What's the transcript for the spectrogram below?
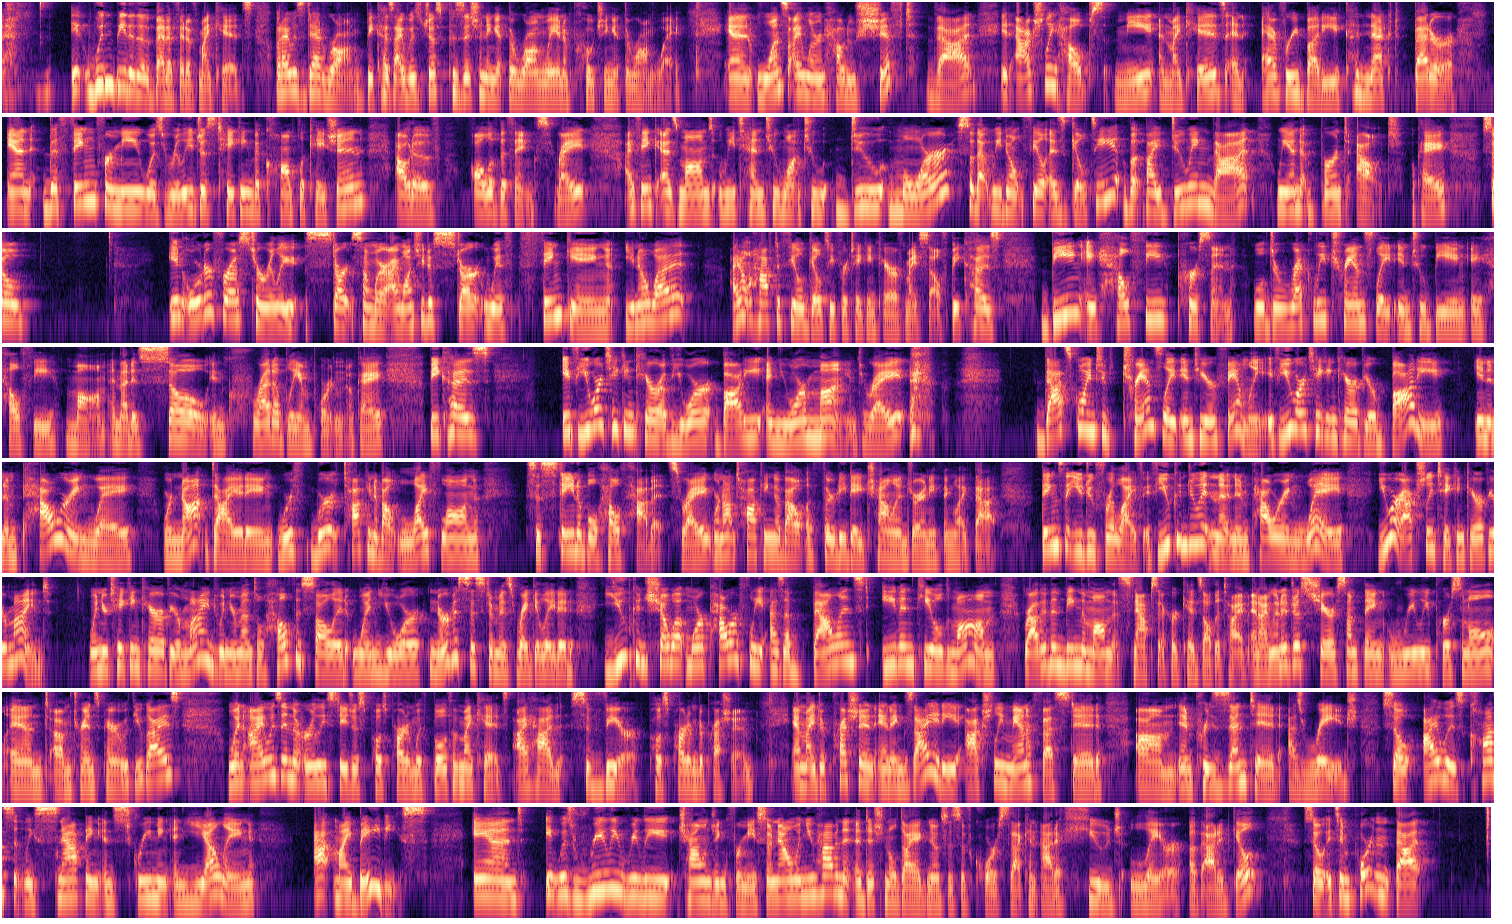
it wouldn't be to the benefit of my kids but i was dead wrong because i was just positioning it the wrong way and approaching it the wrong way. And once i learned how to shift that it actually helps me and my kids and everybody connect better. And the thing for me was really just taking the complication out of all of the things, right? I think as moms, we tend to want to do more so that we don't feel as guilty. But by doing that, we end up burnt out, okay? So, in order for us to really start somewhere, I want you to start with thinking, you know what? I don't have to feel guilty for taking care of myself because being a healthy person will directly translate into being a healthy mom. And that is so incredibly important, okay? Because if you are taking care of your body and your mind, right? that's going to translate into your family. If you are taking care of your body in an empowering way, we're not dieting, we're, we're talking about lifelong sustainable health habits, right? We're not talking about a 30 day challenge or anything like that. Things that you do for life. If you can do it in an empowering way, you are actually taking care of your mind. when you're taking care of your mind, when your mental health is solid, when your nervous system is regulated, you can show up more powerfully as a balanced, even keeled mom rather than being the mom that snaps at her kids all the time. And I'm going to just share something really personal and um, transparent with you guys. When I was in the early stages postpartum with both of my kids, I had severe postpartum depression. And my depression and anxiety actually manifested um, and presented as rage. So I was constantly snapping and screaming and yelling at my babies. And it was really, really challenging for me. So now, when you have an additional diagnosis, of course, that can add a huge layer of added guilt. So it's important that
